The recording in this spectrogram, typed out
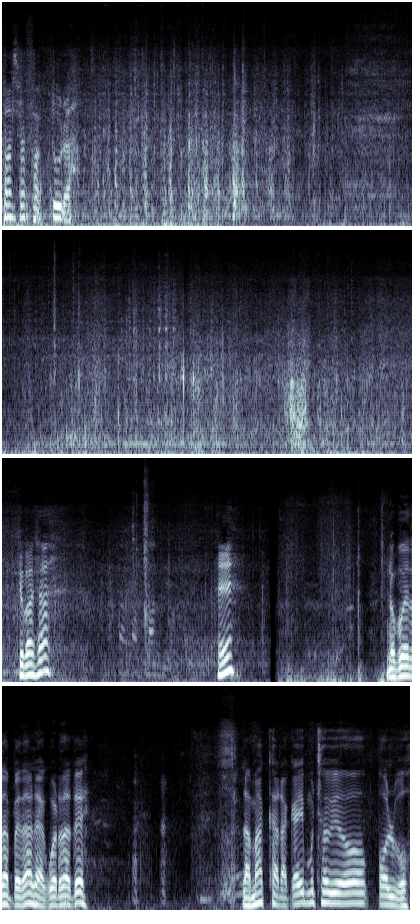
pasa factura ¿Qué pasa? ¿Eh? No puedes dar pedales, acuérdate. La máscara, que hay mucho polvo.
